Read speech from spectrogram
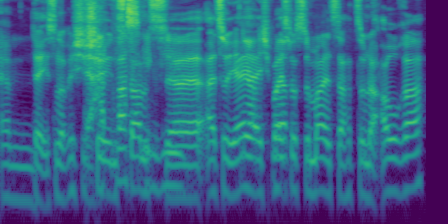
Ähm, der ist eine richtig Der schöne hat was Instanz. Äh, also ja, ja, Ja, ich weiß, ja. was du meinst. Der hat so eine Aura.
